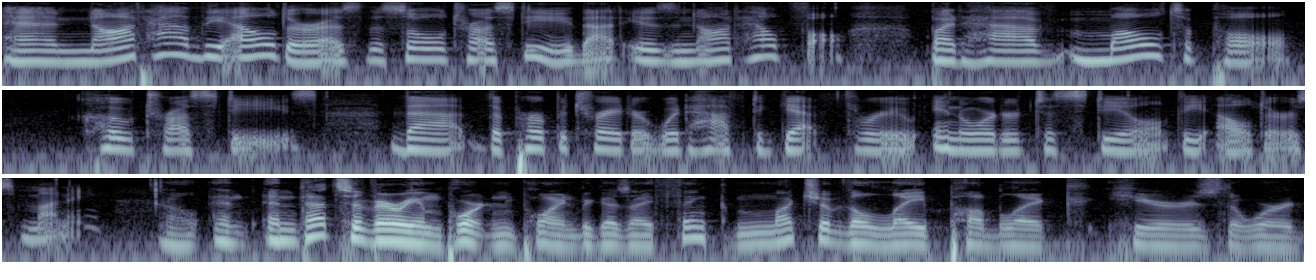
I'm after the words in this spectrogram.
and not have the elder as the sole trustee. That is not helpful, but have multiple co trustees that the perpetrator would have to get through in order to steal the elder's money. Oh, and, and that's a very important point because I think much of the lay public hears the word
